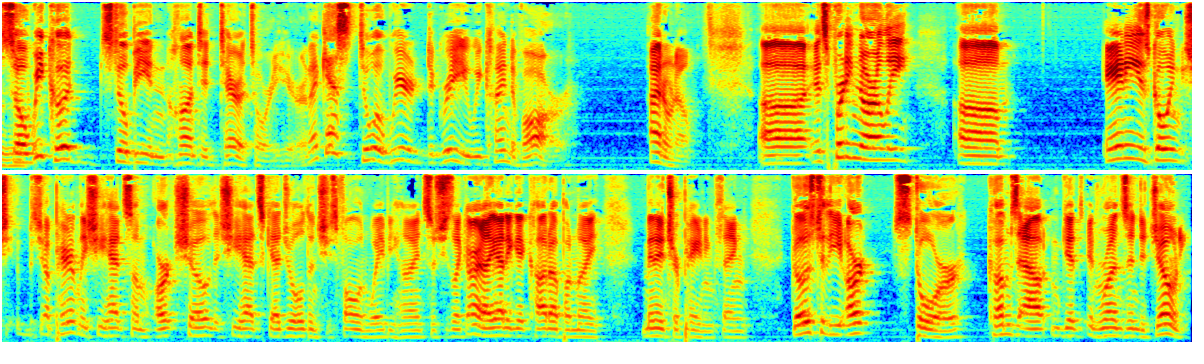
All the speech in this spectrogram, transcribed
So we could still be in haunted territory here, and I guess to a weird degree we kind of are. I don't know. Uh, it's pretty gnarly. Um, Annie is going. She, apparently, she had some art show that she had scheduled, and she's fallen way behind. So she's like, "All right, I got to get caught up on my miniature painting thing." Goes to the art store, comes out, and gets and runs into Joni.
